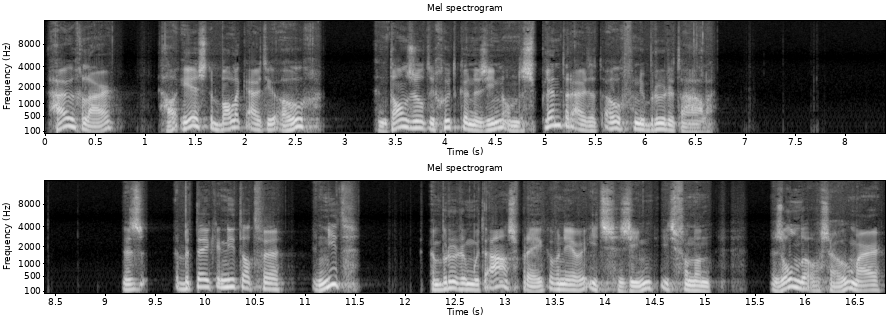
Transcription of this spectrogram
Huigelaar, haal eerst de balk uit uw oog en dan zult u goed kunnen zien om de splinter uit het oog van uw broeder te halen. Dus het betekent niet dat we niet een broeder moeten aanspreken wanneer we iets zien, iets van een zonde of zo, maar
